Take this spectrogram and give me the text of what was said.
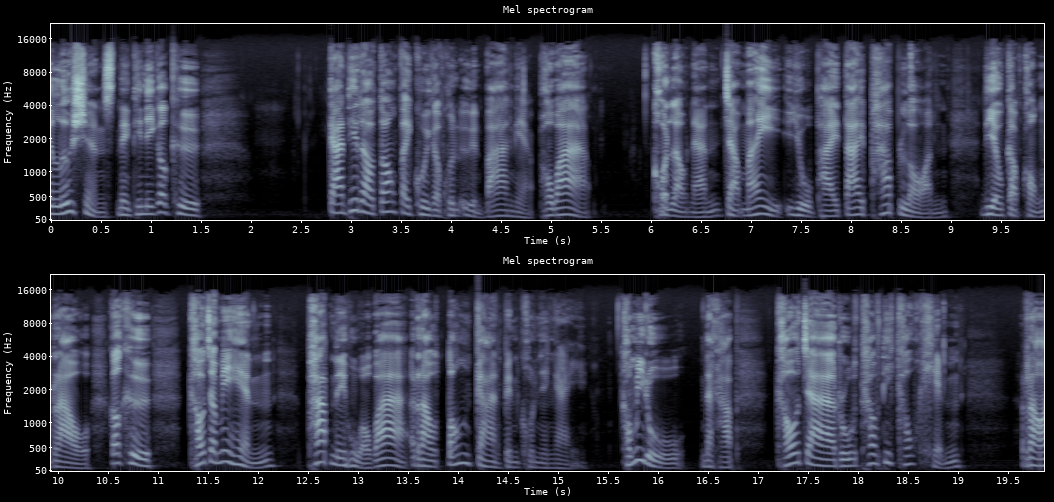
delusions ในที่นี้ก็คือ การที่เราต้องไปคุยกับคนอื่นบ้างเนี่ยเพราะว่าคนเหล่านั้นจะไม่อยู่ภายใต้ภาพหลอนเดียวกับของเรา ก็คือเขาจะไม่เห็นภาพในหัวว่าเราต้องการเป็นคนยังไง เขาไม่รู้นะครับ เขาจะรู้เท่าที่เขาเห็นเรา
